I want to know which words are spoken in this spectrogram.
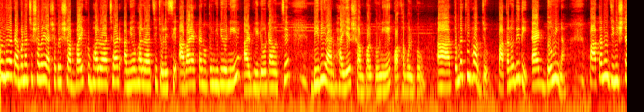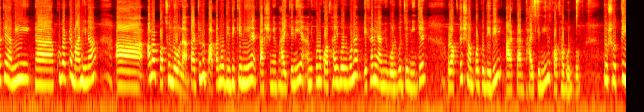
বন্ধুরা, কেমন আছো সবাই? আশা করি সবাই খুব ভালো আছো আর আমিও ভালো আছি। চলেছি আবার একটা নতুন ভিডিও নিয়ে। আর ভিডিওটা হচ্ছে দিদি আর ভাইয়ের সম্পর্ক নিয়ে কথা বলব। তোমরা কি ভাবছ? পাতানো দিদি? একদমই না। পাতানো জিনিসটাকে আমি খুব একটা মানি না। আমার পছন্দও না। তার জন্য পাতানো দিদিকে নিয়ে, তার সঙ্গে ভাইকে নিয়ে আমি কোনো কথাই বলব না। এখানে আমি বলব যে নিজের রক্তের সম্পর্ক দিদি আর তার ভাইকে নিয়ে কথা বলব। তো সত্যি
